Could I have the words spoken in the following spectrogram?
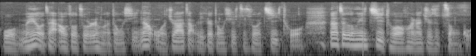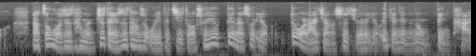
我没有在澳洲做任何东西，那我就要找一个东西去做寄托。那这个东西寄托的话，那就是中国。那中国就是他们，就等于是他们是唯一的寄托，所以就变得说有对我来讲是觉得有一点点的那种病态。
